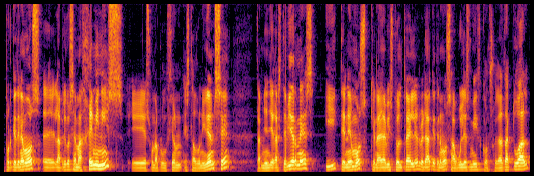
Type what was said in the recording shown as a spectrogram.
Porque tenemos, eh, la película se llama Géminis, eh, es una producción estadounidense, también llega este viernes y tenemos, quien haya visto el tráiler, verá que tenemos a Will Smith con su edad actual,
